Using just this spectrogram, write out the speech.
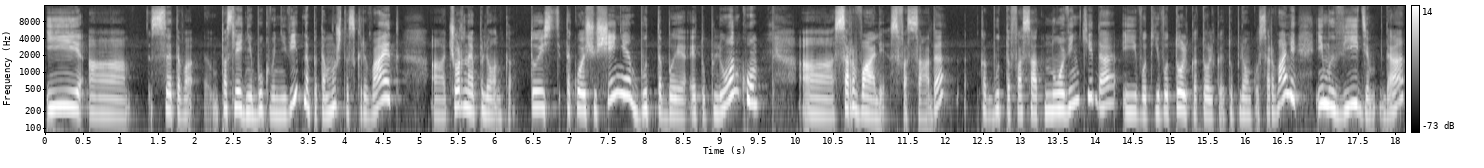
и а, с этого последней буквы не видно, потому что скрывает а, черная пленка. То есть такое ощущение, будто бы эту пленку а, сорвали с фасада, как будто фасад новенький, да, и вот его только-только эту пленку сорвали, и мы видим, да,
